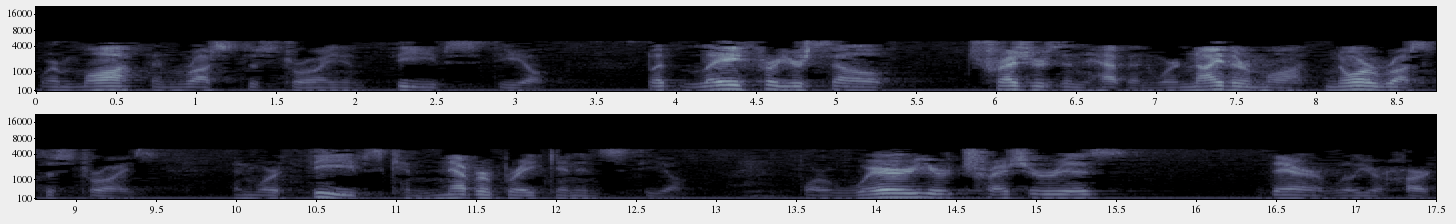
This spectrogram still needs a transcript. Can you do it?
where moth and rust destroy and thieves steal, but lay for yourselves treasures in heaven where neither moth nor rust destroys and where thieves can never break in and steal. For where your treasure is, there will your heart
